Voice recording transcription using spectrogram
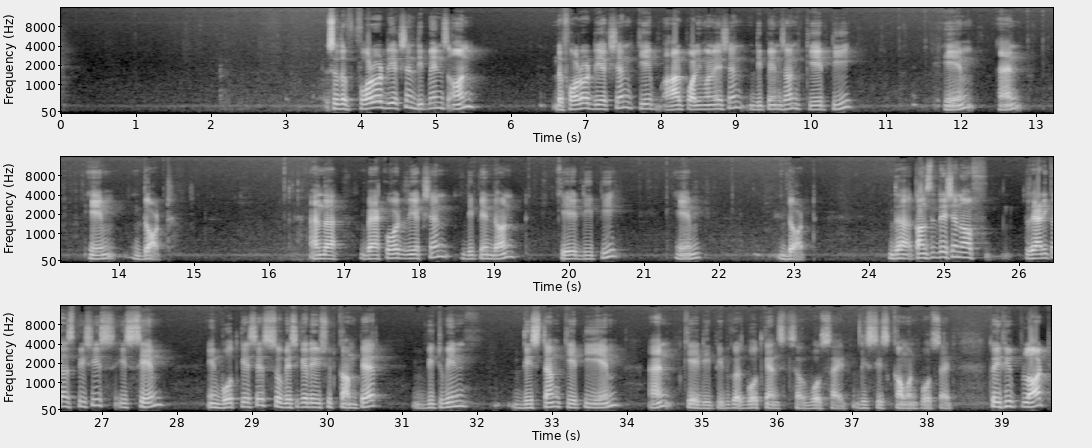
so the forward reaction depends on the forward reaction K R polymerization depends on K P M and m dot and the backward reaction depend on K D P M dot. The concentration of radical species is same in both cases. So, basically we should compare between this term Kpm and Kdp because both cancels out both side this is common both side. So, if you plot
